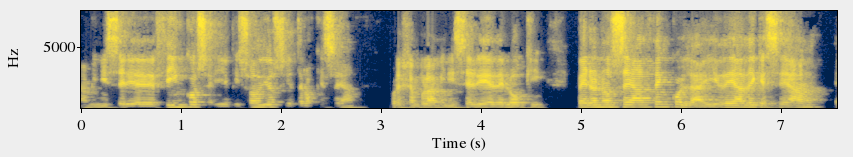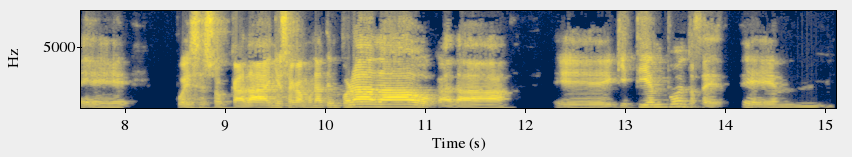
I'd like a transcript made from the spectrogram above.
una miniserie de cinco, seis episodios, siete, los que sean. Por ejemplo, la miniserie de Loki. Pero no se hacen con la idea de que sean, eh, pues eso, cada año sacamos una temporada o cada eh, X tiempo. Entonces, em,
